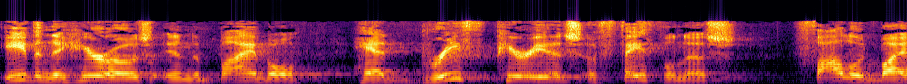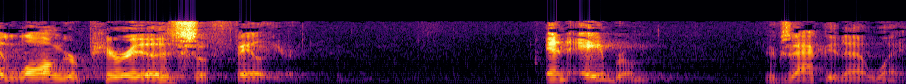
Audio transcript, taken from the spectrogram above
even the heroes in the Bible had brief periods of faithfulness followed by longer periods of failure. And Abram, exactly that way.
